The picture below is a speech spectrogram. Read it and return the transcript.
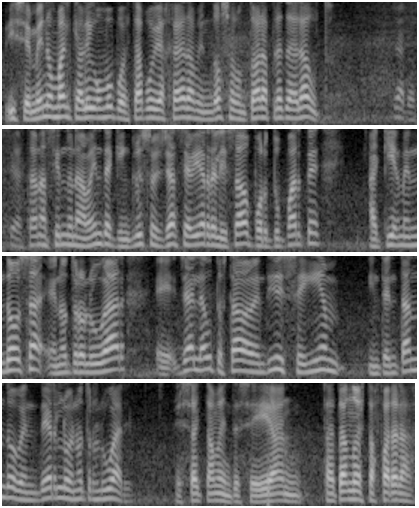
dice, menos mal que hablé con vos porque está por viajar a Mendoza con toda la plata del auto. Claro, o sea, están haciendo una venta que incluso ya se había realizado por tu parte aquí en Mendoza, en otro lugar. Eh, ya el auto estaba vendido y seguían intentando venderlo en otros lugares. Exactamente, seguían tratando de estafar a las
